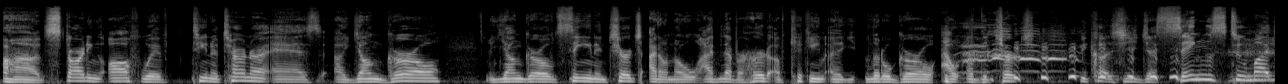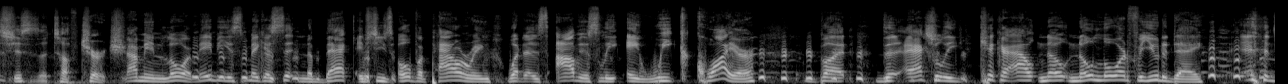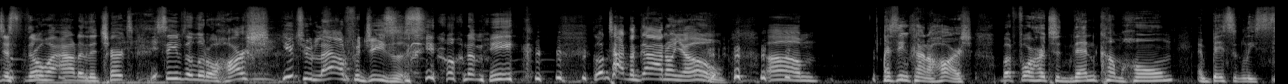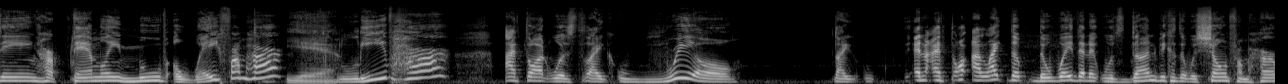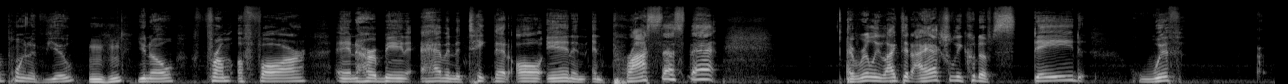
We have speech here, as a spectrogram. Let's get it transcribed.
Uh, starting off with tina turner as a young girl young girl singing in church i don't know i've never heard of kicking a little girl out of the church because she just sings too much This is a tough church. I mean, Lord, maybe it's make her sit in the back if she's overpowering what is obviously a weak choir, but to actually kick her out, no, no Lord for you today, just throw her out of the church seems a little harsh. You too loud for Jesus. You know what I mean? Go talk to God on your own. Um, it seems kind of harsh, but for her to then come home and basically seeing her family move away from her, Yeah. leave her, I thought was like real, like, and I thought I liked the the way that it was done because it was shown from her point of view, mm-hmm. you know, from afar, and her being having to take that all in and, and process that. I really liked it. I actually could have stayed with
